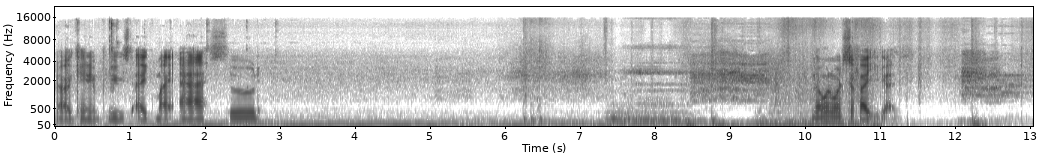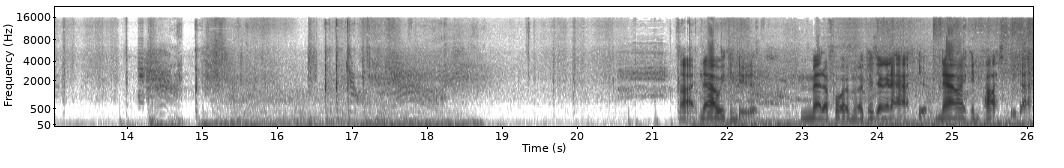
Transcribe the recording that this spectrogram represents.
Arcane infused egg my ass, dude. No one wants to fight you guys. Alright, now we can do this. Metaphor, because I'm gonna have to. Now I can possibly die.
